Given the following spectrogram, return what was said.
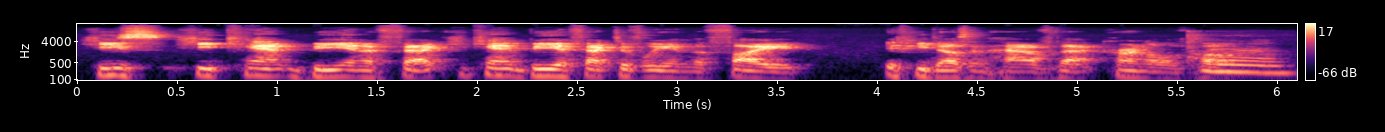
he's he can't be in effect he can't be effectively in the fight if he doesn't have that kernel of hope. Mm.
